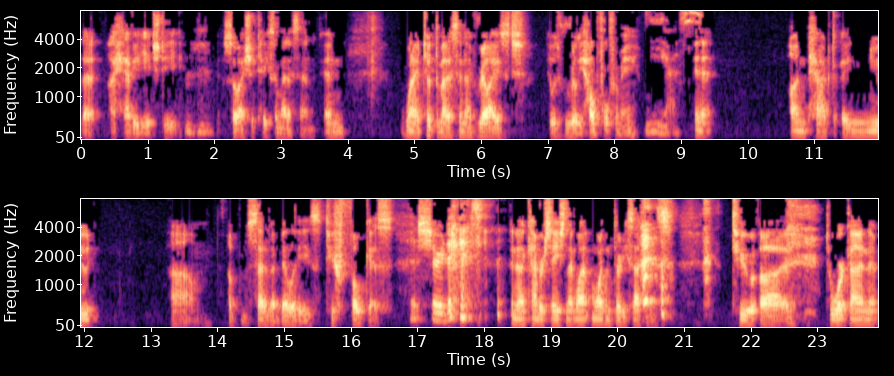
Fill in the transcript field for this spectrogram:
that I have ADHD hmm so I should take some medicine. And when I took the medicine, I realized it was really helpful for me, Yes. and it unpacked a new um, a set of abilities to focus It sure did. in a conversation that went more than thirty seconds. to uh, to work on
